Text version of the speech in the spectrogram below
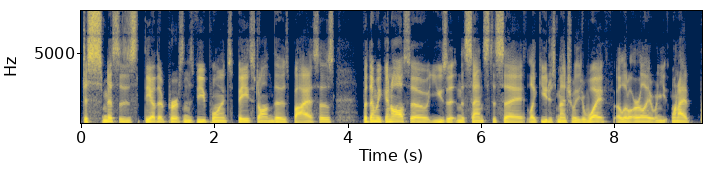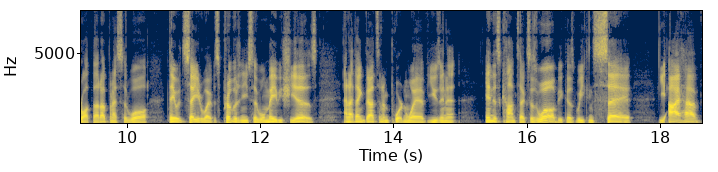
dismisses the other person's viewpoints based on those biases. But then we can also use it in the sense to say like you just mentioned with your wife a little earlier when you when I brought that up and I said well they would say your wife is privileged and you said well maybe she is. And I think that's an important way of using it in this context as well because we can say I have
